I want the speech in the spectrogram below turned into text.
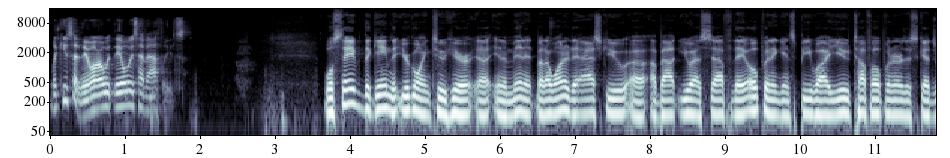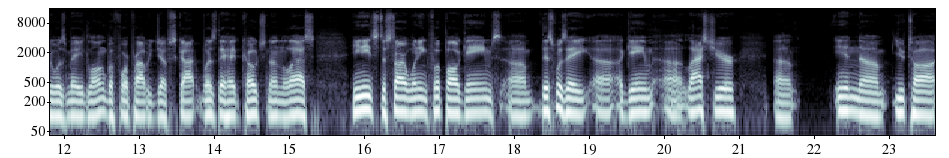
like you said, they always, they always have athletes. We'll save the game that you're going to here uh, in a minute, but I wanted to ask you uh, about USF. They open against BYU, tough opener. The schedule was made long before probably Jeff Scott was the head coach. Nonetheless, he needs to start winning football games. Um, this was a uh, a game uh, last year uh, in um, Utah,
